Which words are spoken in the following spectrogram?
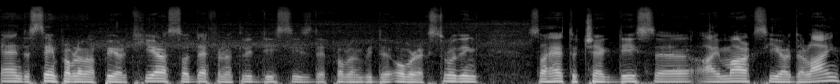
and the same problem appeared here so definitely this is the problem with the over extruding so I had to check this uh, I marked here the line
